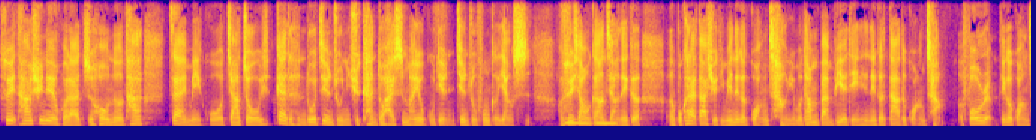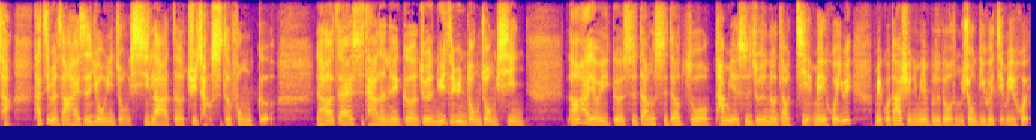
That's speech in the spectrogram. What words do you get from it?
所以他训练回来之后呢，他在美国加州盖的很多建筑，你去看都还是蛮有古典建筑风格样式。所以像我刚刚讲那个呃伯克莱大学里面那个广场，有没有他们办毕业典礼那个大的广场，Forum 那个广场，它基本上还是用一种希腊的剧场式的风格。然后再是它的那个就是女子运动中心。然后还有一个是当时叫做他们也是就是那种叫姐妹会，因为美国大学里面不是都有什么兄弟会、姐妹会，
